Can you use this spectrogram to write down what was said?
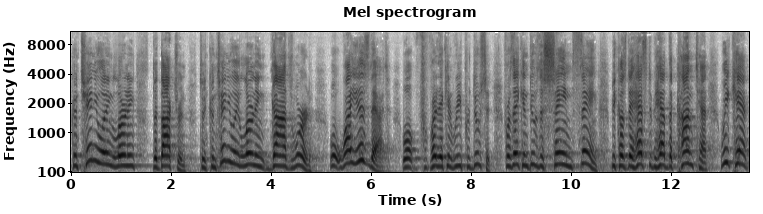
continually learning the doctrine, to continually learning God's word. Well, why is that? Well, for they can reproduce it, for they can do the same thing, because they has to have the content. We can't,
